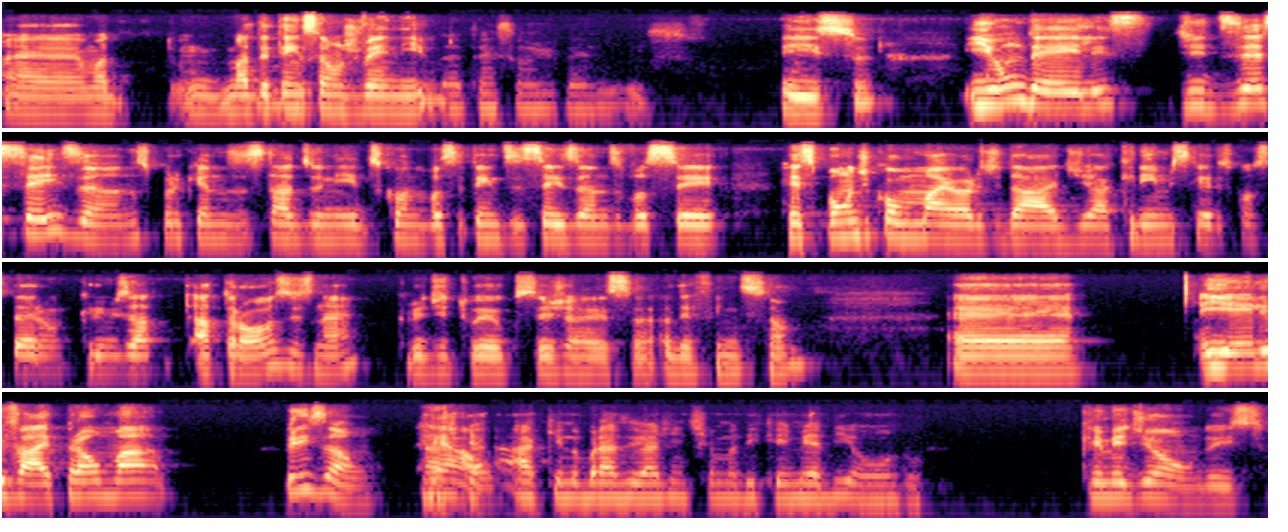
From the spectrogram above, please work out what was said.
é, uma, uma detenção juvenil. Detenção juvenil, isso. Isso. E um deles de 16 anos, porque nos Estados Unidos, quando você tem 16 anos, você responde como maior de idade a crimes que eles consideram crimes atrozes, né? Acredito eu que seja essa a definição. É, e ele vai para uma prisão real. aqui no Brasil a gente chama de crime hediondo. Crime hediondo, isso.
